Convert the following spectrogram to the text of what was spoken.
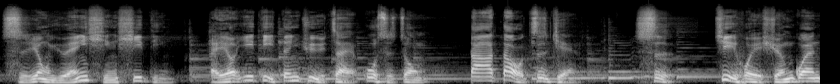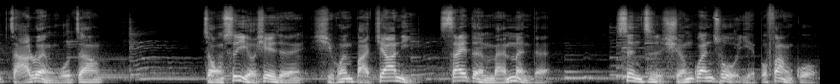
使用圆形吸顶 LED 灯具在卧室中搭道之简。四，忌讳玄关杂乱无章。总是有些人喜欢把家里塞得满满的，甚至玄关处也不放过。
